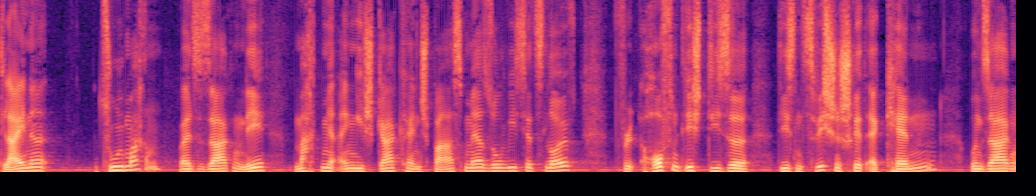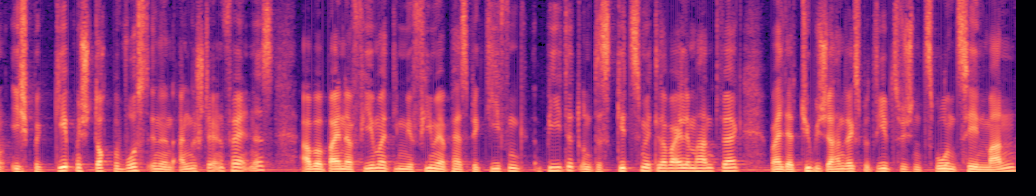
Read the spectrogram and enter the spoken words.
kleine zumachen, weil sie sagen, nee, macht mir eigentlich gar keinen Spaß mehr, so wie es jetzt läuft. Hoffentlich diese, diesen Zwischenschritt erkennen und sagen, ich begebe mich doch bewusst in ein Angestelltenverhältnis, aber bei einer Firma, die mir viel mehr Perspektiven bietet und das gibt es mittlerweile im Handwerk, weil der typische Handwerksbetrieb zwischen zwei und zehn Mann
